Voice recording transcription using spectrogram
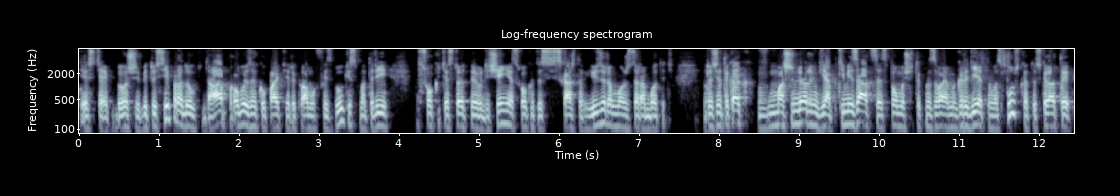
Если у тебя больше B2C продукт, да, пробуй закупать рекламу в Фейсбуке, смотри, сколько тебе стоит привлечение, сколько ты с каждого юзера можешь заработать. То есть это как в машин-лернинге оптимизация с помощью так называемого градиентного спуска, то есть когда ты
